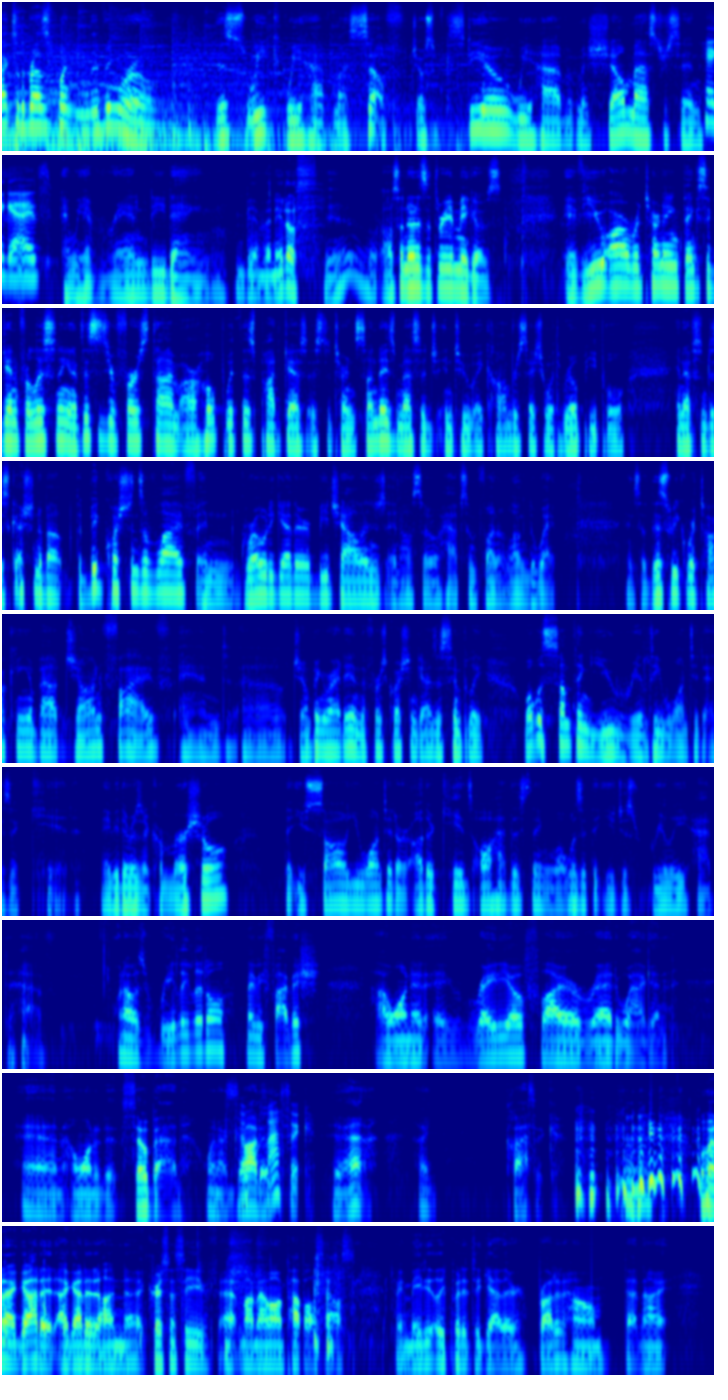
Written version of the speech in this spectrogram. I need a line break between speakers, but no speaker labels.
Welcome back to the Brazos Point Living Room. This week we have myself, Joseph Castillo, we have Michelle Masterson,
Hey guys.
and we have Randy Dane.
Bienvenidos.
Yeah, also known as the Three Amigos. If you are returning, thanks again for listening. And if this is your first time, our hope with this podcast is to turn Sunday's message into a conversation with real people and have some discussion about the big questions of life and grow together, be challenged, and also have some fun along the way. And so this week we're talking about John 5 and uh, jumping right in. The first question, guys, is simply what was something you really wanted as a kid? Maybe there was a commercial that you saw you wanted, or other kids all had this thing. What was it that you just really had to have?
When I was really little, maybe five ish, I wanted a radio flyer red wagon. And I wanted it so bad when I
So
got
classic.
it. Classic. Yeah. I, classic. when I got it, I got it on uh, Christmas Eve at my mama and papa's house. We immediately put it together, brought it home that night,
